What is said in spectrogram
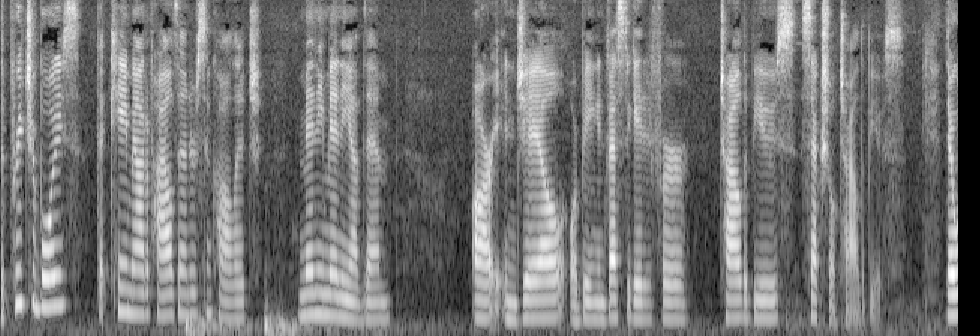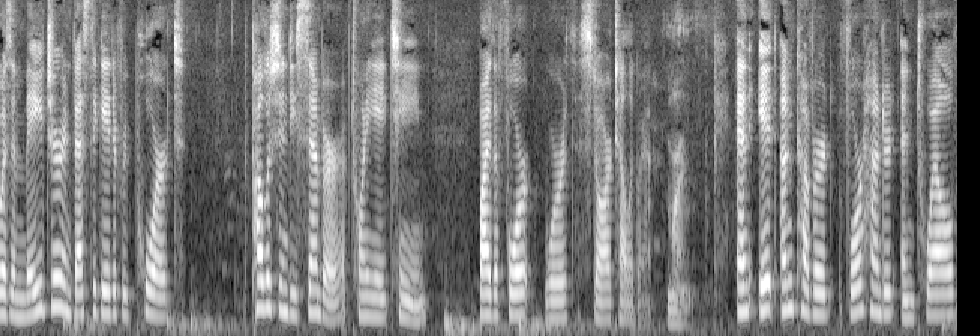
the preacher boys that came out of Hyles Anderson College, many many of them are in jail or being investigated for child abuse, sexual child abuse. There was a major investigative report published in December of 2018 by the Fort Worth Star Telegram Right. and it uncovered 412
